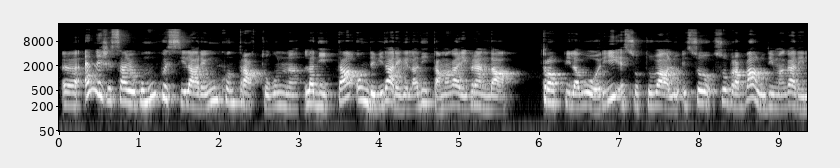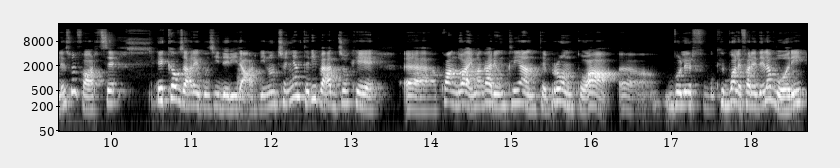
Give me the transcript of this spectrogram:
eh, è necessario comunque stilare un contratto con la ditta, onde evitare che la ditta magari prenda troppi lavori e, sottovalu- e so- sopravvaluti magari le sue forze e causare così dei ritardi. Non c'è niente di peggio che eh, quando hai magari un cliente pronto a eh, voler, che vuole fare dei lavori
